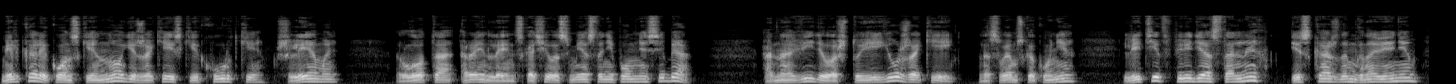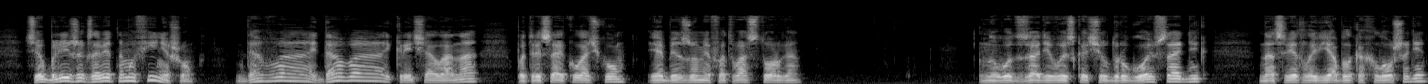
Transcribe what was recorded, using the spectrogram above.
мелькали конские ноги, жакейские куртки, шлемы. Лота Рейнлейн скочила с места, не помня себя. Она видела, что ее жакей на своем скакуне летит впереди остальных и с каждым мгновением все ближе к заветному финишу. «Давай, давай!» — кричала она, потрясая кулачком и обезумев от восторга. Но вот сзади выскочил другой всадник на светлой яблоках лошади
